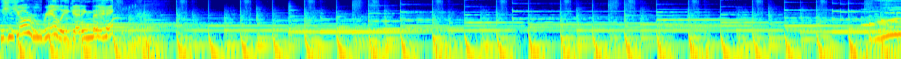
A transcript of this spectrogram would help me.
You're really getting the hang- Ooh!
